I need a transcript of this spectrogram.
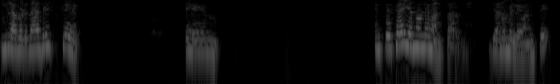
Y la verdad es que em, empecé a ya no levantarme, ya no me levanté,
